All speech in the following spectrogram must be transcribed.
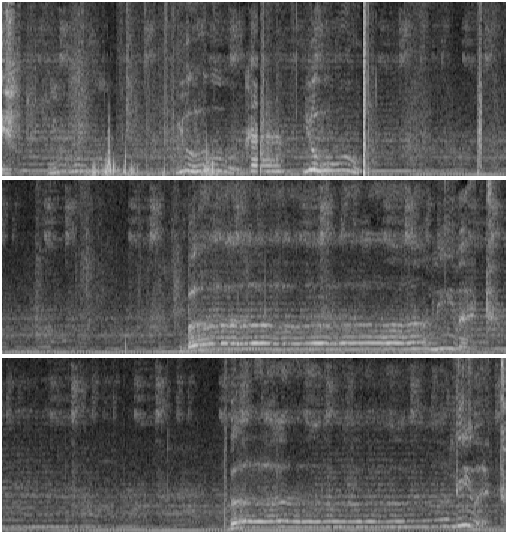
if you can, you believe it, believe it,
